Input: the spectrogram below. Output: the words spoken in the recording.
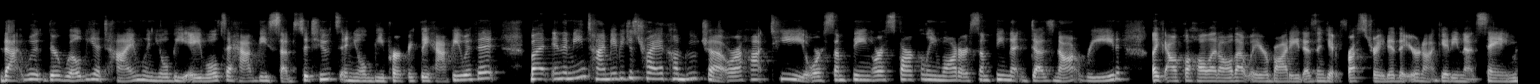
That w- there will be a time when you'll be able to have these substitutes and you'll be perfectly happy with it. But in the meantime, maybe just try a kombucha or a hot tea or something or a sparkling water, something that does not read like alcohol at all. That way your body doesn't get frustrated that you're not getting that same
